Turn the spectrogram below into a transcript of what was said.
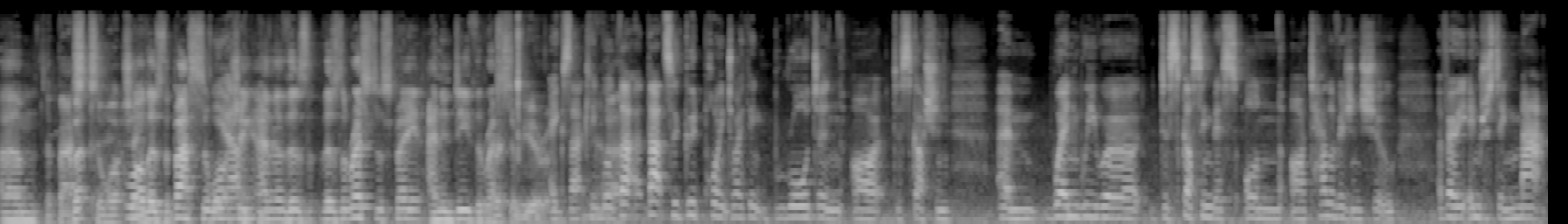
um, the Basques but, are watching. Well, there's the Basques are watching, yeah. and then there's there's the rest of Spain, and indeed the rest, rest of Europe. Exactly. Yeah. Well, that that's a good point to I think broaden our discussion. Um, when we were discussing this on our television show, a very interesting map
